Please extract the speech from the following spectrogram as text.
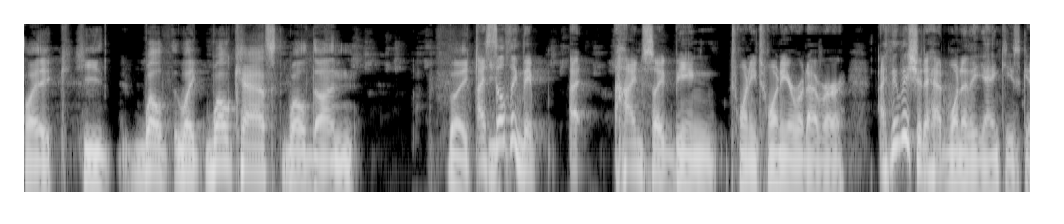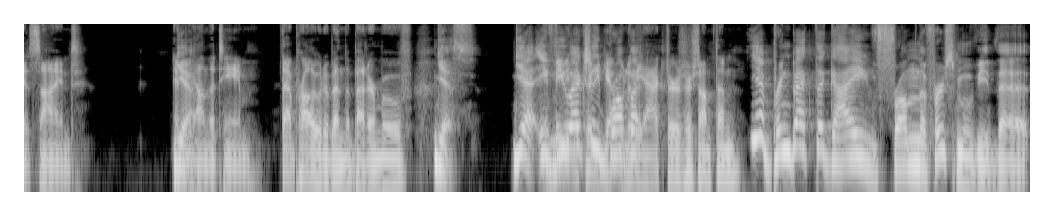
Like he well like well cast, well done. Like I he- still think they, I, hindsight being twenty twenty or whatever, I think they should have had one of the Yankees get signed and Yeah. be on the team. That probably would have been the better move. yes. Yeah, if you actually brought of the actors or something. Yeah, bring back the guy from the first movie that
